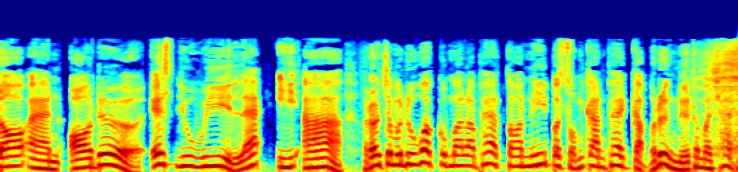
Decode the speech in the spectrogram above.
Law and Order SUV และ ER เราจะมาดูว่ากุมารแพทย์ตอนนี้ผสมการแพทย์กับเรื่องเหนือธรรมชาติ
